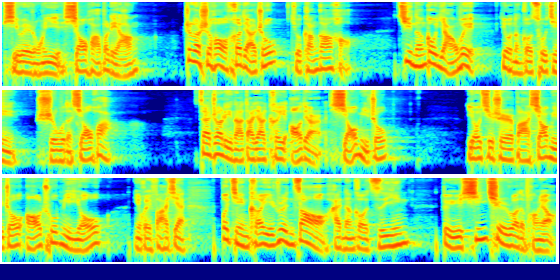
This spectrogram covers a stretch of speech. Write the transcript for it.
脾胃容易消化不良。这个时候喝点粥就刚刚好，既能够养胃，又能够促进食物的消化。在这里呢，大家可以熬点小米粥，尤其是把小米粥熬出米油，你会发现不仅可以润燥，还能够滋阴，对于心气弱的朋友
